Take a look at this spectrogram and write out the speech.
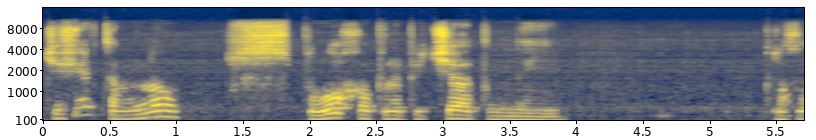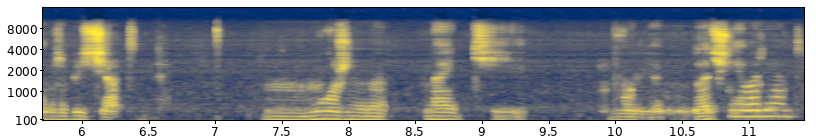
дефектом, но плохо пропечатанные, плохо пропечатанные. Можно найти более удачный вариант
